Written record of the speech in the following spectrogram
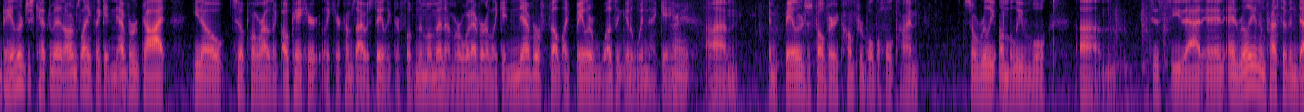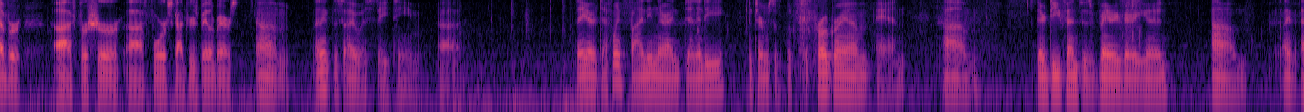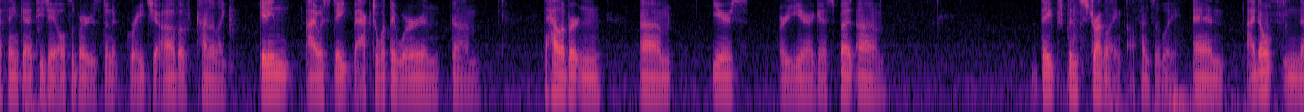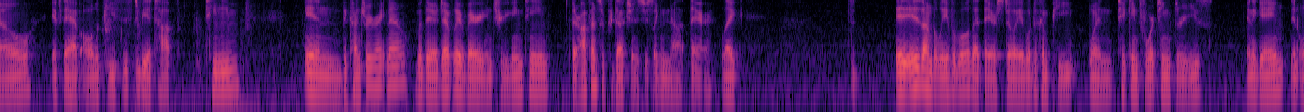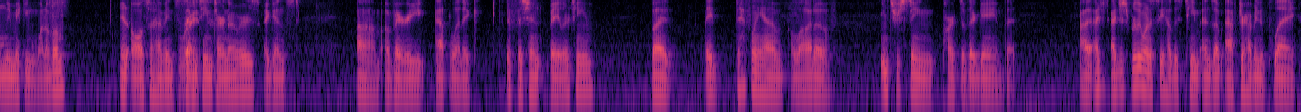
Baylor just kept them at an arm's length. Like it never got, you know, to a point where I was like, okay, here, like here comes Iowa State, like they're flipping the momentum or whatever. Like it never felt like Baylor wasn't gonna win that game. Right. Um, and Baylor just felt very comfortable the whole time. So really unbelievable um, to see that, and and really an impressive endeavor uh, for sure uh, for Scott Drew's Baylor Bears. Um, I think this Iowa State team, uh, they are definitely finding their identity in terms of the, the program and um, their defense is very very good. Um, I I think uh, T.J. Otzelberger has done a great job of kind of like getting Iowa State back to what they were and um, the Halliburton um, years or year I guess, but um, they've been struggling offensively, and I don't know if they have all the pieces to be a top team in the country right now, but they're definitely a very intriguing team. Their offensive production is just like not there. Like it's- unbelievable that they are still able to compete when taking 14 threes in a game and only making one of them and also having 17 turnovers against um, a very athletic, efficient Baylor team. But they definitely have a lot of interesting parts of their game that I, I, I just really want to see how this team ends up after having to play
